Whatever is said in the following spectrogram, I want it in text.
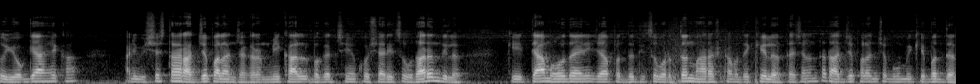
तो योग्य आहे का? आणि विशेषतः राज्यपालांच्या कारण मी काल भगतसिंह कोश्यारीचं उदाहरण दिलं की त्या महोदयांनी ज्या पद्धतीचं वर्तन महाराष्ट्रामध्ये केलं त्याच्यानंतर राज्यपालांच्या भूमिकेबद्दल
